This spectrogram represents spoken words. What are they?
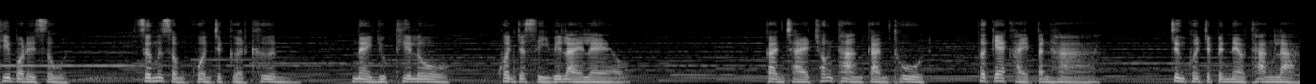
ที่บริสุทธิ์ ซึ่งมันสมควรจะเกิดขึ้น ในยุคที่โลกควรจะสีวิไลแล้ว การใช้ช่องทางการทูตเพื่อแก้ไขปัญหา จึงควรจะเป็นแนวทางหลัก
